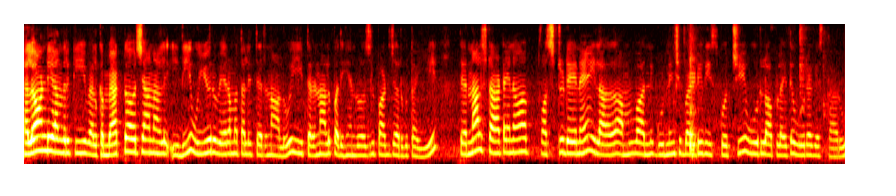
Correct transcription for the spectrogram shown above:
హలో అండి అందరికీ welcome back to our channel. ఇది ఉయ్యూరు వీరమ్మ తల్లి తిరణాలు. ఈ తిరణాలు పదిహేను రోజుల పాటు జరుగుతాయి. తిరణాలు స్టార్ట్ అయిన ఫస్ట్ డేనే ఇలా అమ్మవారిని గుడి నుంచి బయటికి తీసుకొచ్చి ఊరు లోపల అయితే ఊరేగిస్తారు.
